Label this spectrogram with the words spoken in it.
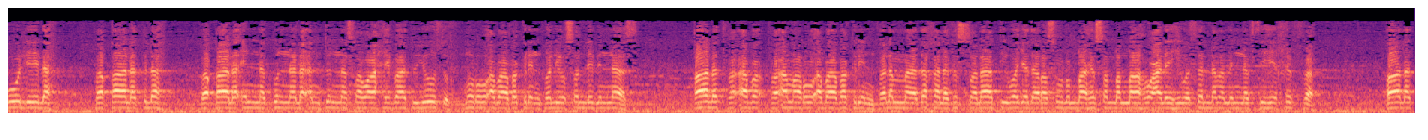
قولي له. فقالت له فقال إن كن لأنتن صواحبات يوسف مروا أبا بكر فليصلي بالناس. قالت فأب فأمروا أبا بكر فلما دخل في الصلاة وجد رسول الله صلى الله عليه وسلم من نفسه خفة. قالت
